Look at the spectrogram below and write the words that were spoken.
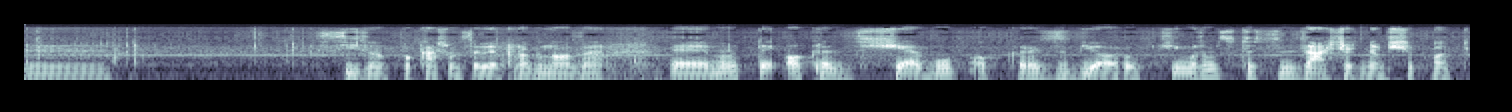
Mm. Season, pokażę sobie prognozę. E, mamy tutaj okres siewów, okres zbiorów, czyli możemy sobie coś zasiać na przykład.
